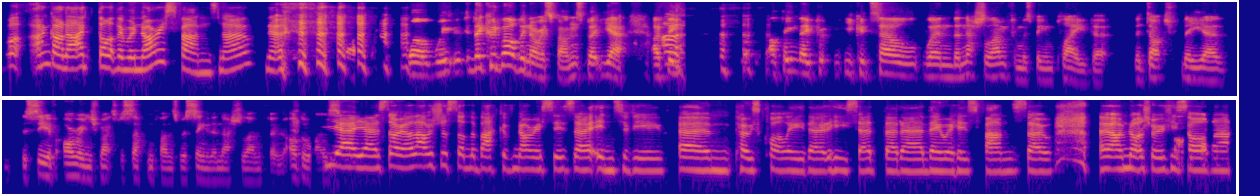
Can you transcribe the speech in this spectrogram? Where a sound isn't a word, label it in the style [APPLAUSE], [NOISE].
Well, hang on. I thought they were Norris fans. No, no. [LAUGHS] well, we they could well be Norris fans, but yeah, I think oh. I think they you could tell when the national anthem was being played that the Dutch, the uh, the Sea of Orange Max Verstappen fans were singing the national anthem. Otherwise, yeah, yeah. Sorry, that was just on the back of Norris's uh, interview um, post quali that he said that uh, they were his fans. So uh, I'm not sure if you saw that.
